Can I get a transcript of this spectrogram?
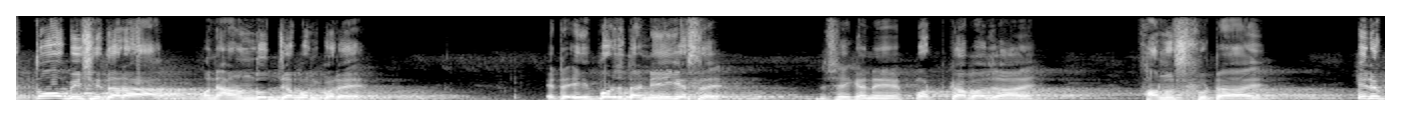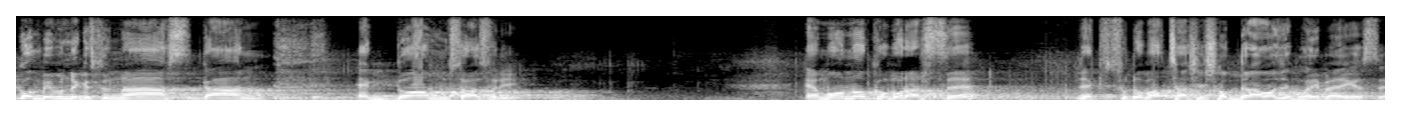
এত বেশি তারা মানে আনন্দ উদযাপন করে। এটা এই পর্যায়ে তারা নিয়ে গেছে সেখানে পটকা বাজায়, ফানুস ফুটায়, এরকম বিভিন্ন কিছু, নাচ, গান, একদম সরাসরি। এমনও খবর আসছে যে এক ছোটো বাচ্চা সেই শব্দের আওয়াজে ভয় পেয়ে গেছে।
